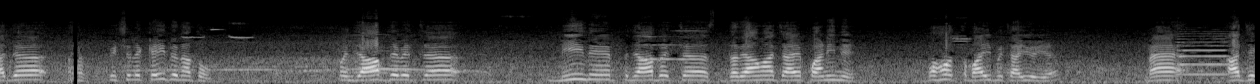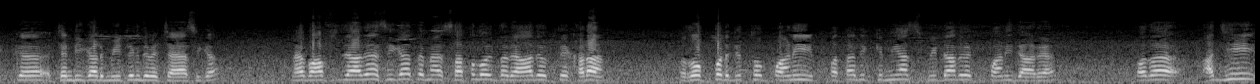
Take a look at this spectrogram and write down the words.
ਅੱਜ ਪਿਛਲੇ ਕਈ ਦਿਨਾਂ ਤੋਂ ਪੰਜਾਬ ਦੇ ਵਿੱਚ ਮੀਂਹ ਨੇ, ਪੰਜਾਬ ਵਿੱਚ ਦਰਿਆਵਾਂ 'ਚ ਆਏ ਪਾਣੀ ਨੇ, ਬਹੁਤ ਤਬਾਹੀ ਮਚਾਈ ਹੋਈ ਹੈ। ਮੈਂ ਅੱਜ ਇੱਕ ਚੰਡੀਗੜ੍ਹ ਮੀਟਿੰਗ ਦੇ ਵਿੱਚ ਆਇਆ ਸੀਗਾ। ਮੈਂ ਵਾਪਸ ਜਾ ਰਿਹਾ ਸੀਗਾ ਤੇ ਮੈਂ ਸਤਲੁਜ ਦਰਿਆ ਦੇ ਉੱਤੇ ਖੜਾ ਰੋਪੜ ਜਿੱਥੋਂ ਪਾਣੀ, ਪਤਾ ਨਹੀਂ ਕਿੰਨੀਆਂ ਸਪੀਡਾਂ ਦੇ ਵਿੱਚ ਪਾਣੀ ਜਾ ਰਿਹਾ। ਔਰ ਅੱਜ ਹੀ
